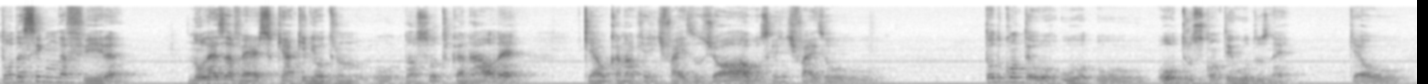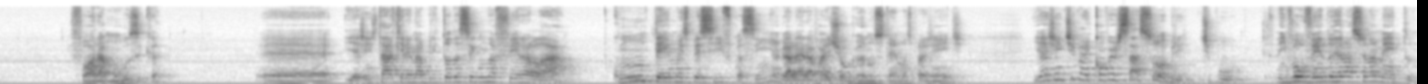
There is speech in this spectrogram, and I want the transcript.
toda segunda-feira no Lesaverso, que é aquele outro, o nosso outro canal, né? Que é o canal que a gente faz os jogos, que a gente faz o. o- todo o conteúdo, o, o- outros conteúdos, né? Que é o Fora a Música. É, e a gente tava querendo abrir toda segunda-feira lá, com um tema específico, assim. A galera vai jogando os temas pra gente. E a gente vai conversar sobre, tipo, envolvendo o relacionamento,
